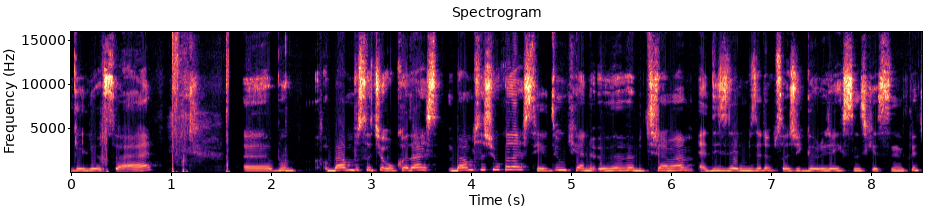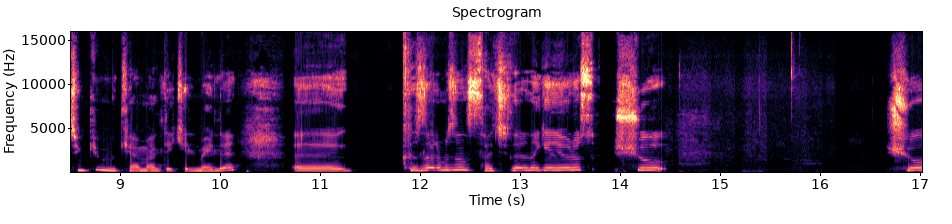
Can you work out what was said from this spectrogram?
geliyorsa eğer. E, bu ben bu saçı o kadar ben bu saçı o kadar sevdim ki yani öve öve bitiremem. E, dizilerimizde de bu saçı göreceksiniz kesinlikle. Çünkü mükemmel tek kelimeyle. E, kızlarımızın saçlarına geliyoruz. Şu şu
